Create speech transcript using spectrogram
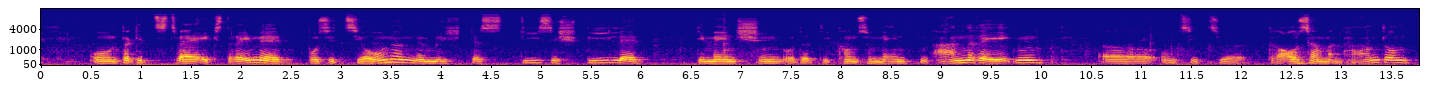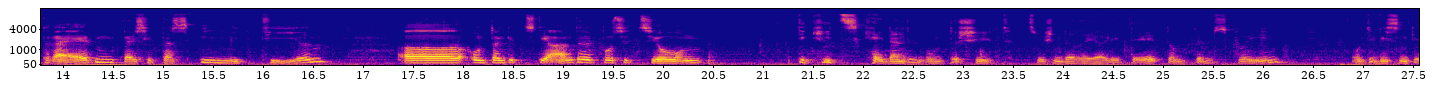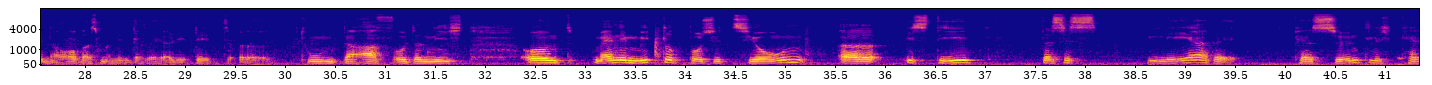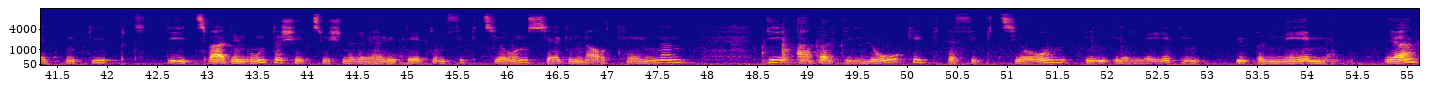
Und da gibt es zwei extreme Positionen, nämlich dass diese Spiele die Menschen oder die Konsumenten anregen äh, und sie zu grausamen Handeln treiben, weil sie das imitieren. Äh, und dann gibt es die andere Position, die Kids kennen den Unterschied zwischen der Realität und dem Screen und die wissen genau, was man in der Realität äh, tun darf oder nicht. Und meine Mittelposition äh, ist die, dass es leere Persönlichkeiten gibt, die zwar den Unterschied zwischen Realität und Fiktion sehr genau kennen, die aber die Logik der Fiktion in ihr Leben übernehmen. Ja?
